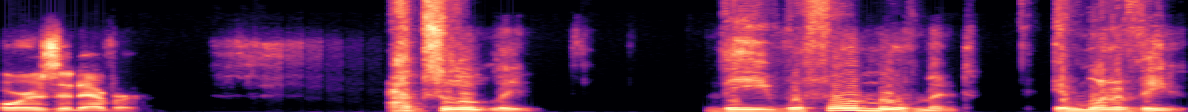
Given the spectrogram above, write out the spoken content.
or is it ever? Absolutely. The Reform movement, in one of the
